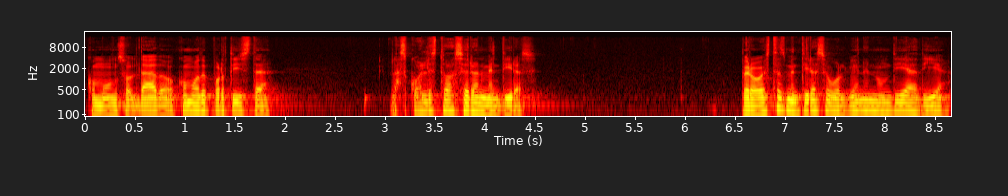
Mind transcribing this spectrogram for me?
como un soldado, como deportista, las cuales todas eran mentiras. Pero estas mentiras se volvían en un día a día.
